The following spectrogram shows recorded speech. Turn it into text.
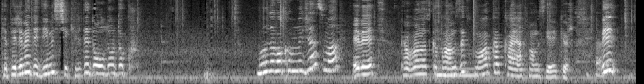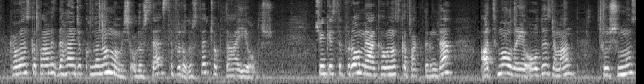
tepeleme dediğimiz şekilde doldurduk. Bunu da vakumlayacağız mı? Evet, kavanoz kapağımızı muhakkak kaynatmamız gerekiyor. Süper. Ve kavanoz kapağımız daha önce kullanılmamış olursa, sıfır olursa çok daha iyi olur. Çünkü sıfır olmayan kavanoz kapaklarında atma olayı olduğu zaman turşumuz,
